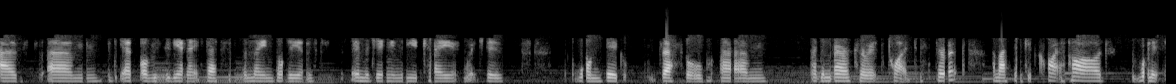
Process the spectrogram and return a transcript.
as um, obviously the NHS is the main body of imaging in the UK, which is one big vessel. Um, in America, it's quite disparate, and I think it's quite hard when it's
